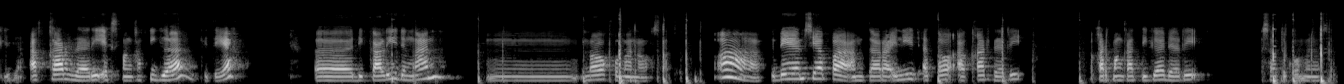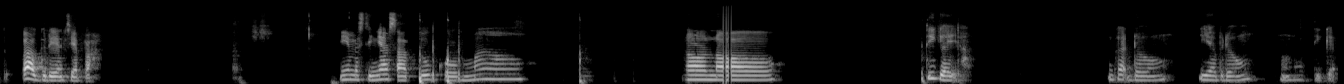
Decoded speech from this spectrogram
gitu, akar dari X pangkat 3 gitu ya. Eh, dikali dengan mm, 0,01. Ah, gedean siapa? Antara ini atau akar dari akar pangkat 3 dari 1,01. Ah, gedean siapa? Ini mestinya 1,003 ya? Enggak dong. Iya dong. 0,3.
